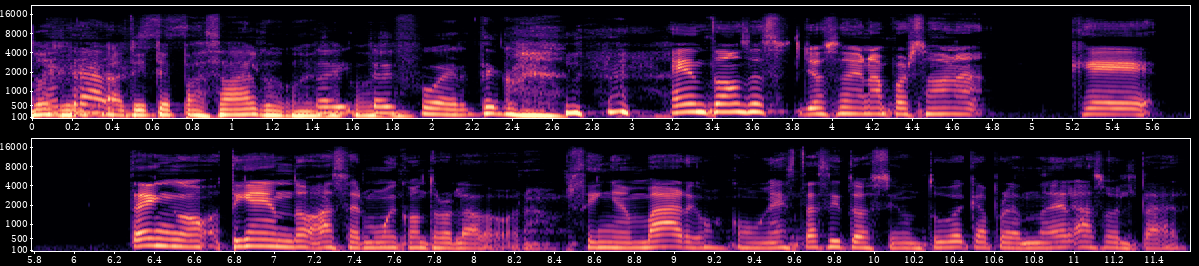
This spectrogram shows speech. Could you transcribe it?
a ti te pasa algo con estoy, Estoy fuerte con Entonces, yo soy una persona que tengo, tiendo a ser muy controladora. Sin embargo, con esta situación tuve que aprender a soltar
